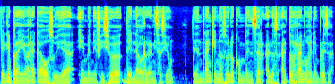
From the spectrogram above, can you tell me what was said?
ya que para llevar a cabo su idea en beneficio de la organización, tendrán que no solo convencer a los altos rangos de la empresa,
